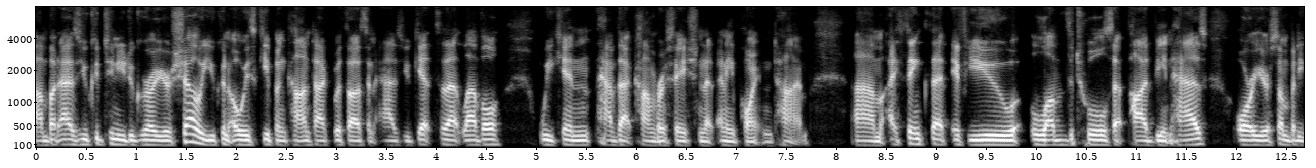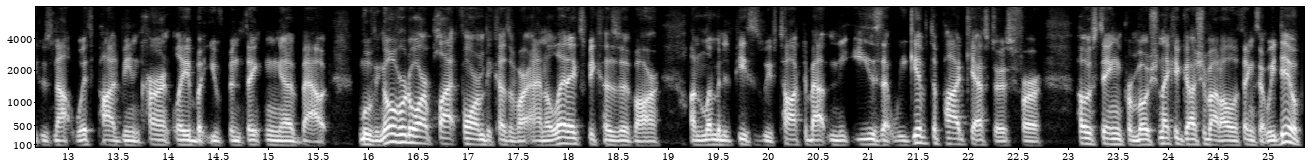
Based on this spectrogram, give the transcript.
Um, but as you continue to grow your show, you can always keep in contact with us. And as you get to that level, we can have that conversation at any point in time. Um, I think that if you love the tools that Podbean has, or you're somebody who's not with Podbean currently, but you've been thinking about moving over to our platform because of our analytics, because of our unlimited pieces we've talked about, and the ease that we give to podcasters for hosting, promotion. I could gush about all the things that we do.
